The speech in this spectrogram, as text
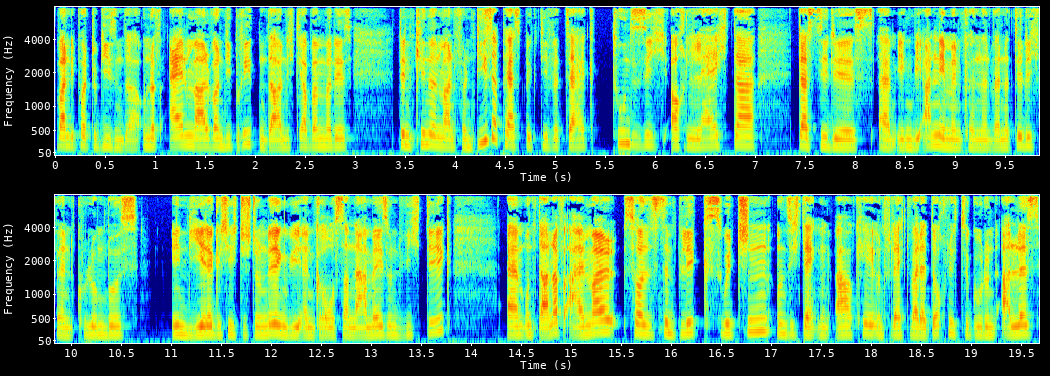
waren die Portugiesen da und auf einmal waren die Briten da. Und ich glaube, wenn man das den Kindern mal von dieser Perspektive zeigt, tun sie sich auch leichter, dass sie das ähm, irgendwie annehmen können. Weil natürlich, wenn Kolumbus in jeder Geschichtestunde irgendwie ein großer Name ist und wichtig, ähm, und dann auf einmal soll es den Blick switchen und sich denken, ah okay, und vielleicht war der doch nicht so gut und alles,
